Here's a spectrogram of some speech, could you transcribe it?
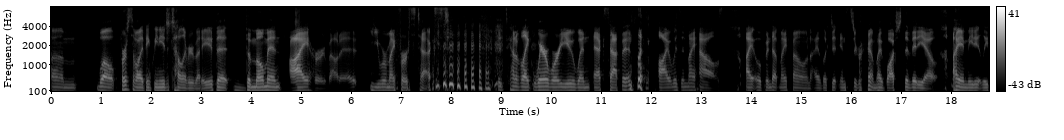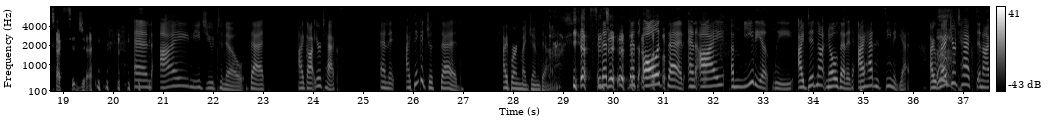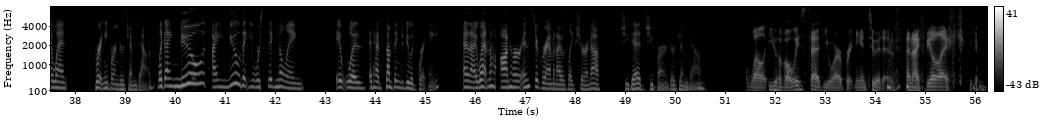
Um well, first of all, I think we need to tell everybody that the moment I heard about it, you were my first text. it's kind of like, where were you when X happened? Like, I was in my house. I opened up my phone. I looked at Instagram. I watched the video. I immediately texted Jen. and I need you to know that I got your text and it I think it just said I burned my gym down. yes, it that's, did. that's all it said. And I immediately I did not know that it I hadn't seen it yet. I read your text and I went, Britney burned her gym down. Like I knew, I knew that you were signaling it was, it had something to do with Britney. And I went on her Instagram and I was like, sure enough, she did. She burned her gym down. Well, you have always said you are Britney intuitive, and I feel like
